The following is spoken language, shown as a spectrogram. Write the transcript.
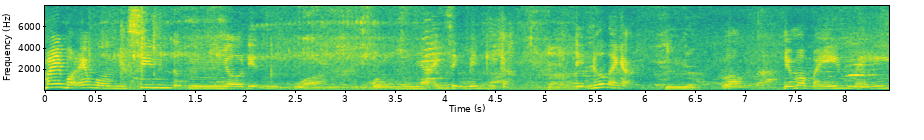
may bọn em còn xin được nhờ điện của của nhà anh Dình bên kia cả. À, điện nước anh ạ. Điện nước. Vâng nếu mà máy máy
